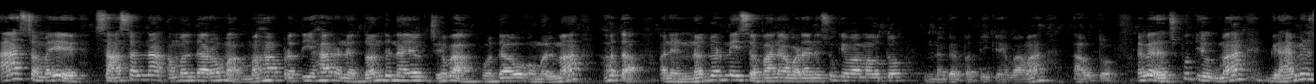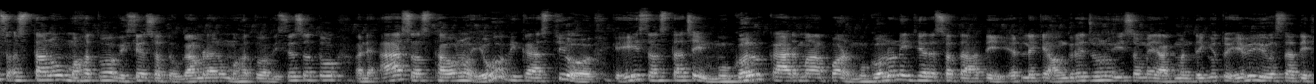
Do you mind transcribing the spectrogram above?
આ સમયે શાસનના અમલદારોમાં મહાપ્રતિહાર અને દંડનાયક જેવા હોદ્દાઓ અમલમાં હતા અને નગરની સભાના વડાને શું કહેવામાં આવતો? નગરપતિ કહેવામાં આવતો. હવે રજપૂત યુગમાં ગ્રામીણ સંસ્થાનું મહત્વ વિશેષ હતું, ગામડાનું મહત્વ વિશેષ હતું અને આ સંસ્થાઓનો એવો વિકાસ થયો કે એ સંસ્થા છે મુઘલ કાળમાં પણ, મુઘલોની જયારે સત્તા હતી, એટલે કે અંગ્રેજોનું એ સમયે આગમન થઈ ગયું હતું, એવી વ્યવસ્થા હતી.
